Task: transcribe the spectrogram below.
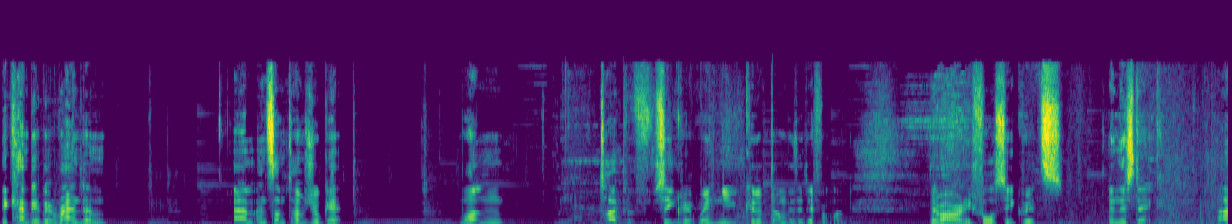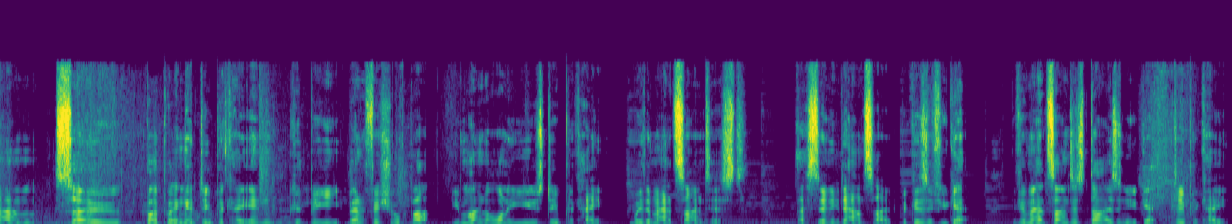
it can be a bit random, um, and sometimes you'll get one type of secret when you could have done with a different one. There are only four secrets in this deck, um, so by putting a duplicate in could be beneficial, but you might not want to use duplicate with a mad scientist. That's the only downside, because if you get if your mad scientist dies and you get duplicate,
